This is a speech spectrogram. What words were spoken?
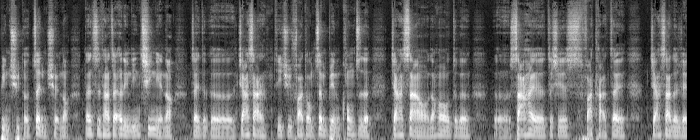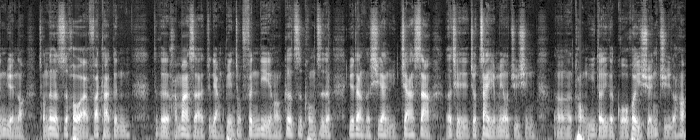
并取得政权哦。但是他在二零零七年呢，在这个加沙地区发动政变，控制了加沙哦，然后这个呃杀害了这些法塔在加沙的人员哦。从那个之后啊，法塔跟这个哈马斯啊，就两边就分裂哈，各自控制了约旦河西岸与加沙，而且就再也没有举行呃统一的一个国会选举了哈。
